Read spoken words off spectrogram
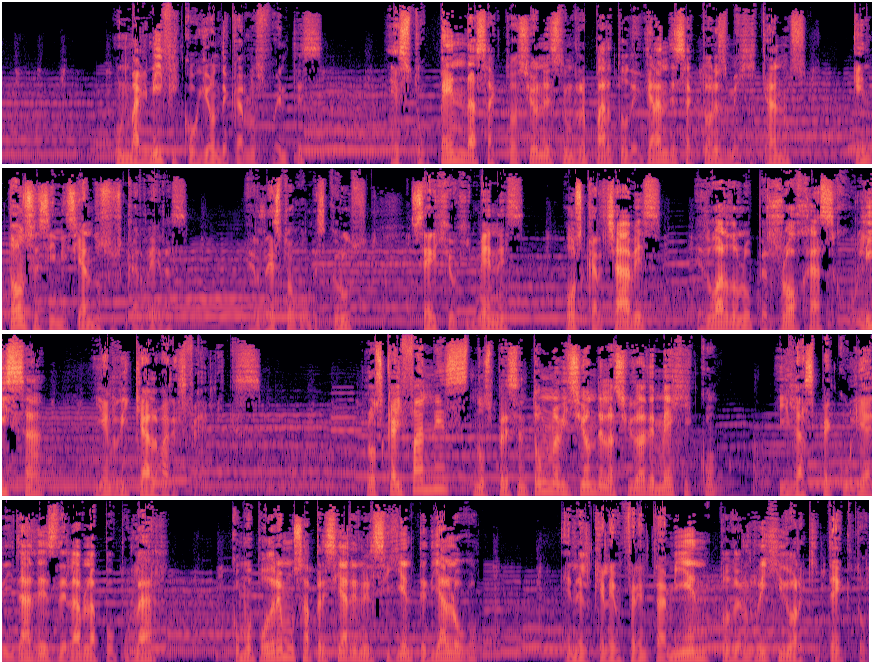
Un magnífico guion de Carlos Fuentes, estupendas actuaciones de un reparto de grandes actores mexicanos, entonces iniciando sus carreras, Ernesto Gómez Cruz, Sergio Jiménez, Óscar Chávez, Eduardo López Rojas, Julisa y Enrique Álvarez Félix. Los Caifanes nos presentó una visión de la Ciudad de México y las peculiaridades del habla popular, como podremos apreciar en el siguiente diálogo, en el que el enfrentamiento del rígido arquitecto,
